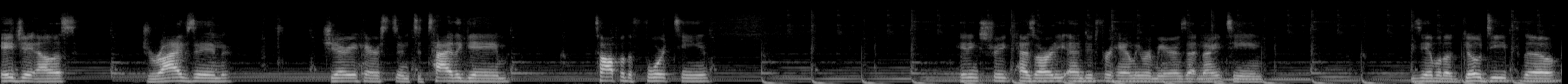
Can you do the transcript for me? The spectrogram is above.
AJ Ellis drives in Jerry Hairston to tie the game. Top of the 14th. Hitting streak has already ended for Hanley Ramirez at 19. He's able to go deep though.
